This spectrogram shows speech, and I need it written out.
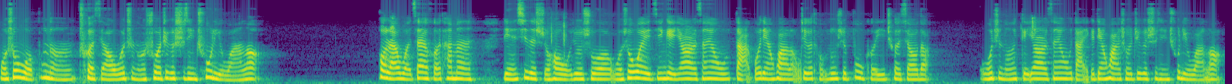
我说：“我不能撤销，我只能说这个事情处理完了。”后来我在和他们联系的时候，我就说：“我说我已经给幺二三幺五打过电话了，这个投诉是不可以撤销的，我只能给幺二三幺五打一个电话，说这个事情处理完了。”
